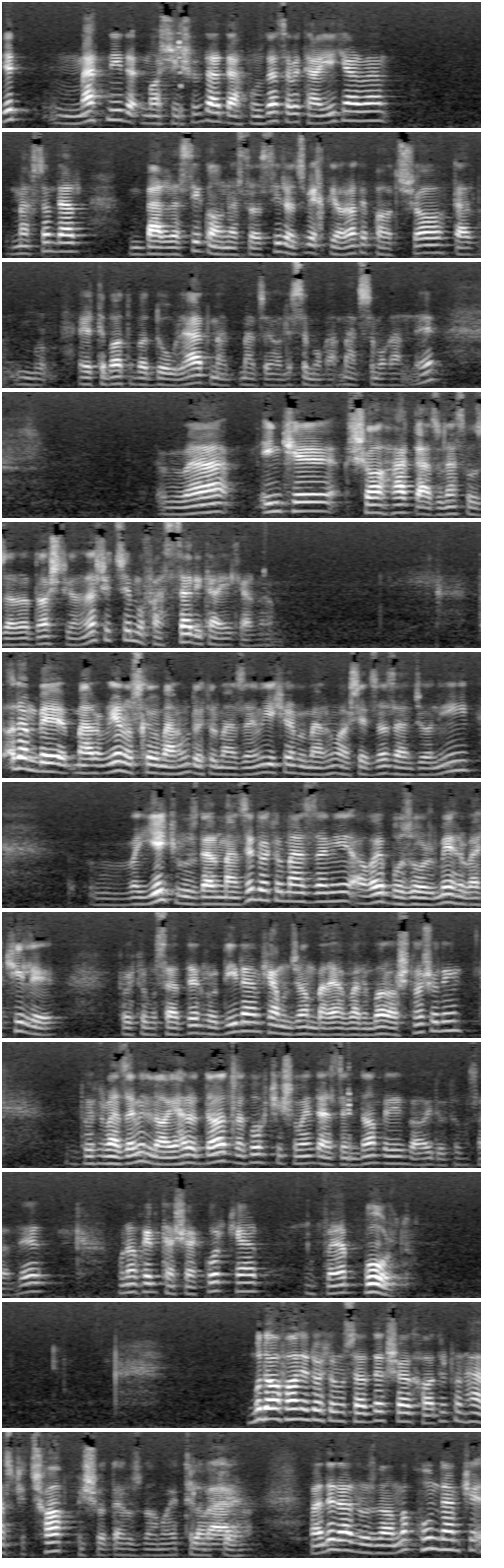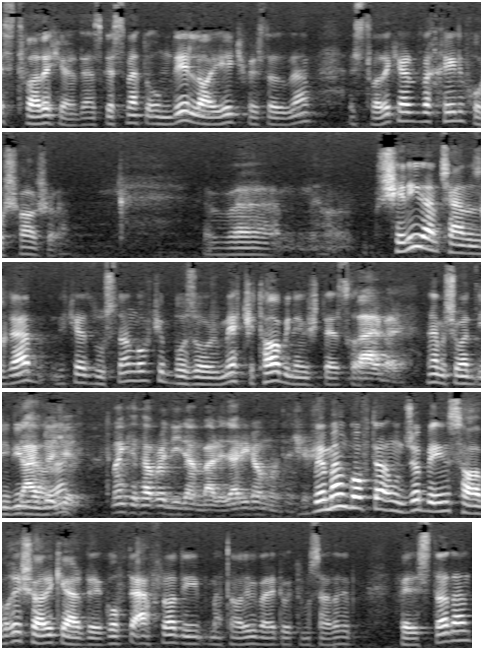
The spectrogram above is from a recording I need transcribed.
یه متنی ماشین شده در ده 15 صفحه تهیه کردم مخصوصا در بررسی قانون اساسی راجع به اختیارات پادشاه در ارتباط با دولت مجلس مقننه و اینکه شاه حق از اون نصب وزرا داشت یا نداشت چه مفصلی تهیه کردم دادم به مرحوم یه نسخه به مرحوم دکتر منظمی یکی رو به مرحوم هاشتزا زنجانی و یک روز در منزل دکتر منظمی آقای بزرگمهر وکیل دکتر مصدق رو دیدم که همونجا برای اولین بار آشنا شدیم. دکتر منظمی لایه رو داد و گفت که شما در زندان برید به آقای دکتر مصدق. اونم خیلی تشکر کرد. و برد. مدافعات دکتر مصدق شاید خاطرتون هست که چاپ می‌شد در روزنامه اطلاعات بله. بنده در روزنامه خوندم که استفاده کرده. از قسمت عمده لایحه‌ای که فرستاده بودم استفاده کرد و خیلی خوشحال شدم. و شنیدم چند روز قبل یکی از دوستان گفت که بزرگمه کتابی نوشته از بله بله. نه شما دیدید من کتاب رو دیدم بله در ایران منتشر شد. به من گفتن اونجا به این سابقه اشاره کرده گفته افرادی مطالبی برای دکتر مصدق فرستادن.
